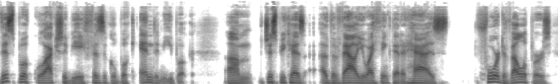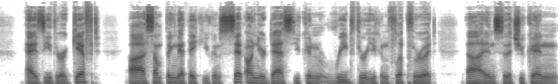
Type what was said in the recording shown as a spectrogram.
This book will actually be a physical book and an ebook, um, just because of the value I think that it has for developers as either a gift uh, something that they you can sit on your desk, you can read through it, you can flip through it, uh, and so that you can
